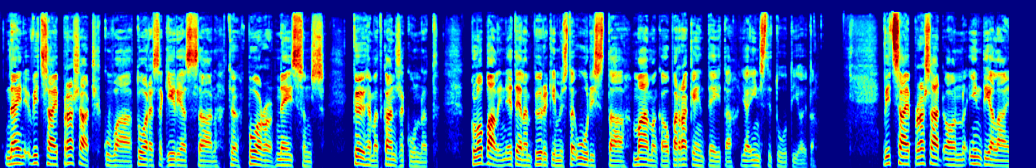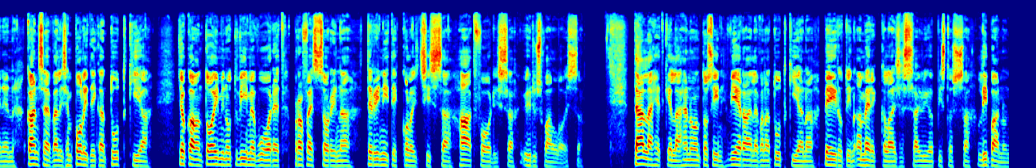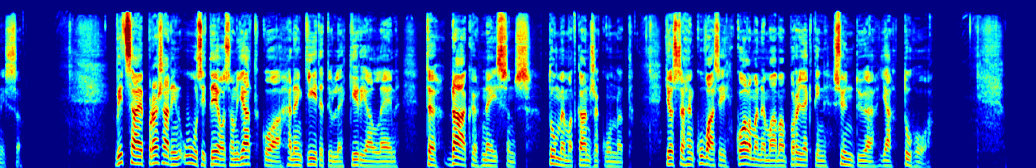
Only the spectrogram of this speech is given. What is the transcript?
Näin Vitsai Prasad kuvaa tuoreessa kirjassaan The Poorer Nations, köyhemmät kansakunnat, globaalin etelän pyrkimystä uudistaa maailmankaupan rakenteita ja instituutioita. Vitsai Prasad on intialainen kansainvälisen politiikan tutkija, joka on toiminut viime vuodet professorina Trinity Collegeissa Hartfordissa Yhdysvalloissa. Tällä hetkellä hän on tosin vierailevana tutkijana Beirutin amerikkalaisessa yliopistossa Libanonissa. Vitsai Prasadin uusi teos on jatkoa hänen kiitetylle kirjalleen The Darker Nations, tummemmat kansakunnat, jossa hän kuvasi kolmannen maailman projektin syntyä ja tuhoa.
